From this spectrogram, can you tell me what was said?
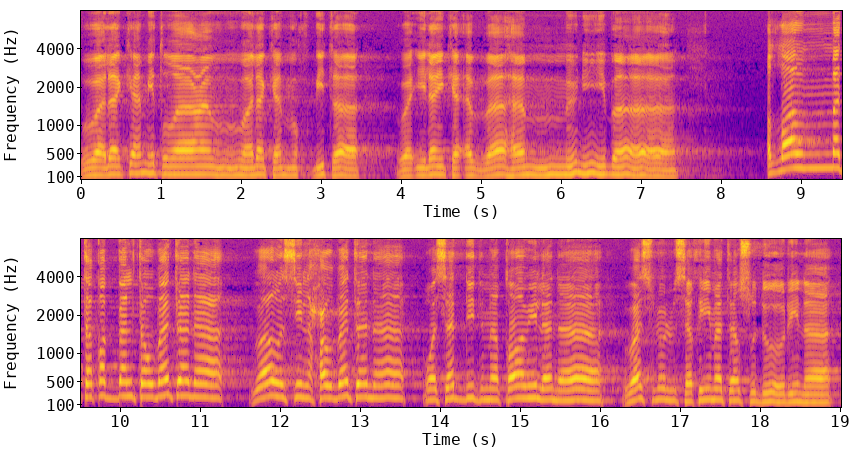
ولك مطواعا ولك مخبتا وإليك أباها منيبا. اللهم تقبل توبتنا واغسل حوبتنا وسدد مقاولنا واسلل سخيمة صدورنا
